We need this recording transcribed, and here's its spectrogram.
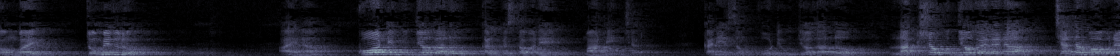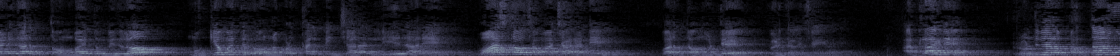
తొంభై తొమ్మిదిలో ఆయన కోటి ఉద్యోగాలు కల్పిస్తామని మాట ఇచ్చారు. కనీసం కోటి ఉద్యోగాల్లో లక్ష ఉద్యోగాలైన చంద్రబాబు నాయుడు గారు తొంభై తొమ్మిదిలో ముఖ్యమంత్రిగా ఉన్నప్పుడు కల్పించారా లేదా అనే వాస్తవ సమాచారాన్ని వారు దమ్ముంటే విడుదల చేయాలి. అట్లాగనే రెండు వేల పద్నాలుగు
